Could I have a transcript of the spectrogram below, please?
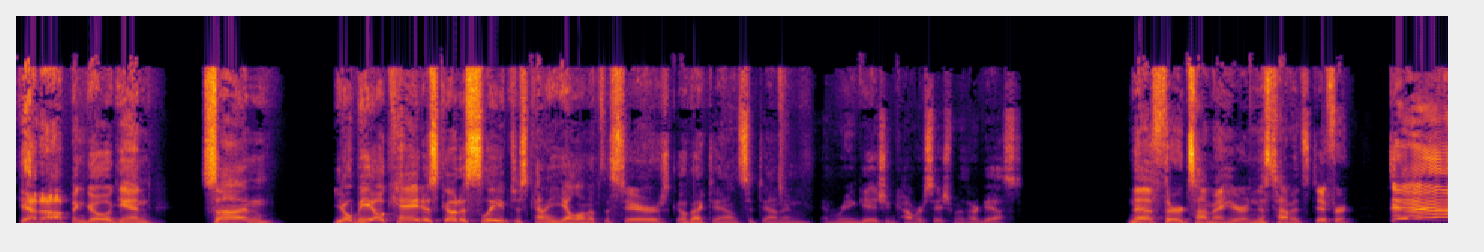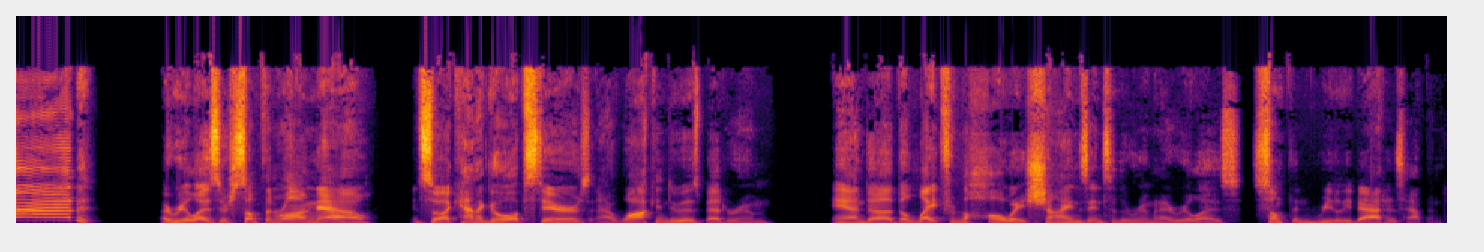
get up and go again, son. You'll be okay. Just go to sleep. Just kind of yelling up the stairs, go back down, sit down and, and re-engage in conversation with our guest. And then the third time I hear, and this time it's different. Dad! I realize there's something wrong now. And so I kind of go upstairs and I walk into his bedroom and uh, the light from the hallway shines into the room and I realize something really bad has happened.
